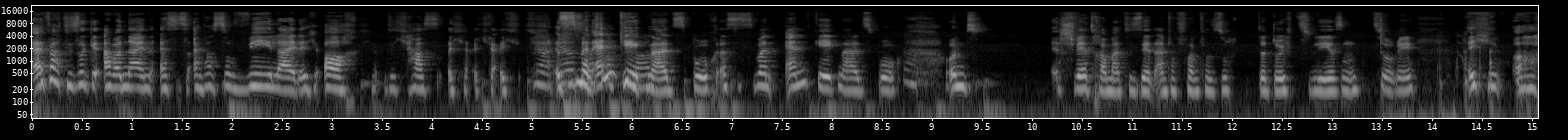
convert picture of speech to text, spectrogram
Einfach diese, aber nein, es ist einfach so wehleidig. Och, ich hasse, ich, ich, ich, Ja, es ist mein. Endgegner als Buch. Es ist mein Endgegner als Buch. Ja. Und schwer traumatisiert einfach von Versuch, da durchzulesen. Sorry. Ich, oh,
